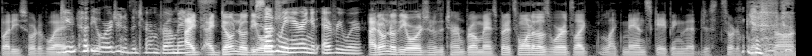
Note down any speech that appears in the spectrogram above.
buddy sort of way. Do you know the origin of the term bromance? I, I don't know the origin. Suddenly hearing it everywhere. I don't know the origin of the term bromance, but it's one of those words like like manscaping that just sort of catches on.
